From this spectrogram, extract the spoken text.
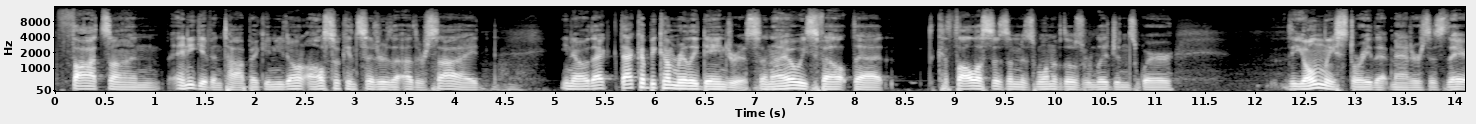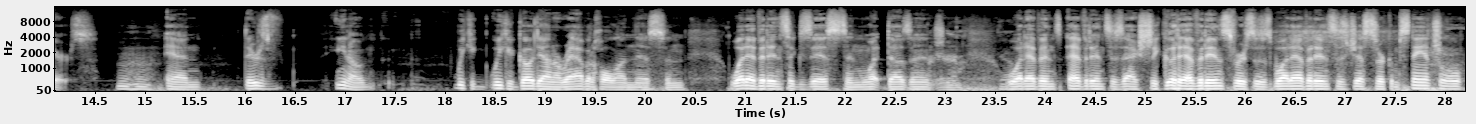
thoughts on any given topic and you don't also consider the other side mm-hmm. you know that that could become really dangerous and i always felt that catholicism is one of those religions where the only story that matters is theirs mm-hmm. and there's you know we could we could go down a rabbit hole on this and what evidence exists and what doesn't, sure. and yeah. what evidence evidence is actually good evidence versus what evidence is just circumstantial,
